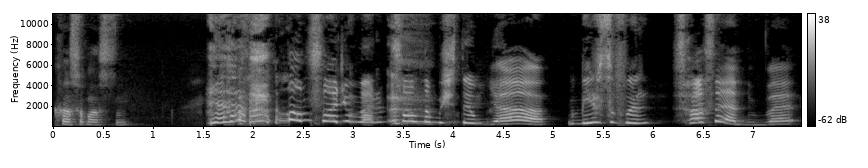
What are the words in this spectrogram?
Kasamazsın. Lan sadece ben sallamıştım. Ya. 1-0. Sansa yendim be.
